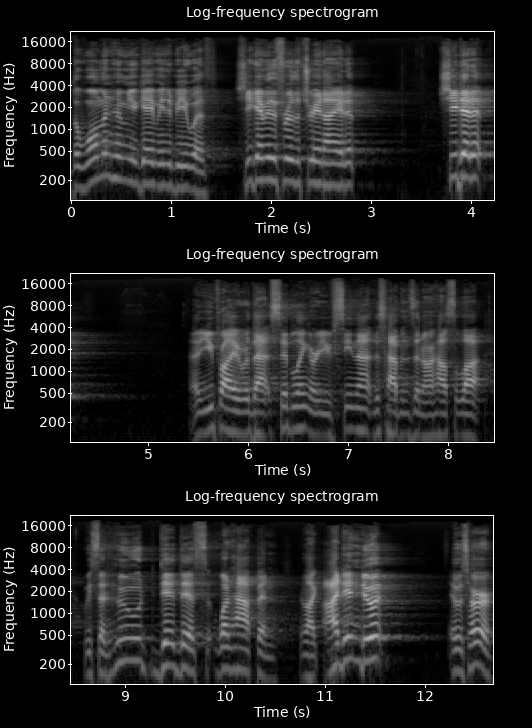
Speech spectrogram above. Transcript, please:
The woman whom you gave me to be with, she gave me the fruit of the tree, and I ate it. She did it. And you probably were that sibling or you've seen that. This happens in our house a lot. We said, Who did this? What happened? And like, I didn't do it. It was her.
